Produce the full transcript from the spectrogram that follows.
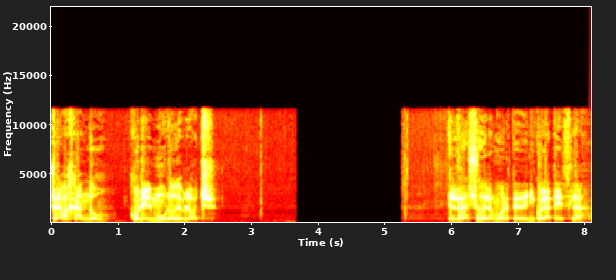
trabajando con el muro de Bloch. El rayo de la muerte de Nikola Tesla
